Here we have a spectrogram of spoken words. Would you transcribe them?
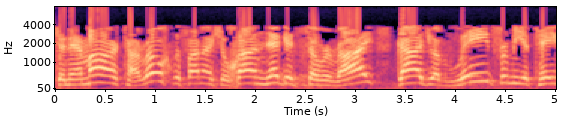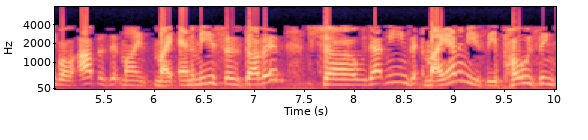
Shenemar taroch lefanai shulchan neged sorerai. God, you have laid for me a table opposite my my enemies, says David. So that means my enemies, the opposing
